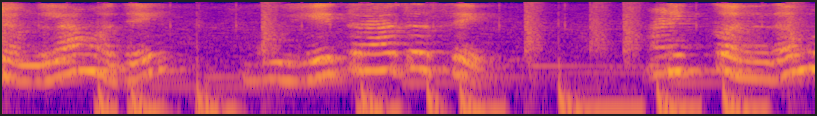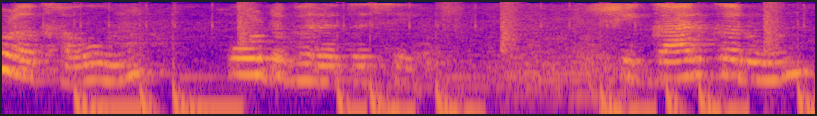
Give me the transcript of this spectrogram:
जंगलामध्ये गुहेत राहत असे आणि कंदमुळं खाऊन पोट भरत असे. शिकार करून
